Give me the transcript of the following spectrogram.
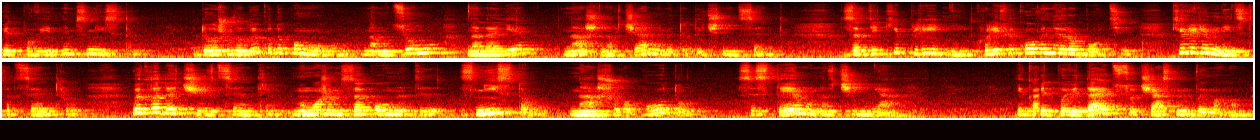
відповідним змістом. Дуже велику допомогу нам у цьому надає наш навчально-методичний центр. Завдяки плідній кваліфікованій роботі керівництва центру, викладачів центру ми можемо заповнити змістом нашу роботу, систему навчання, яка відповідає сучасним вимогам.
